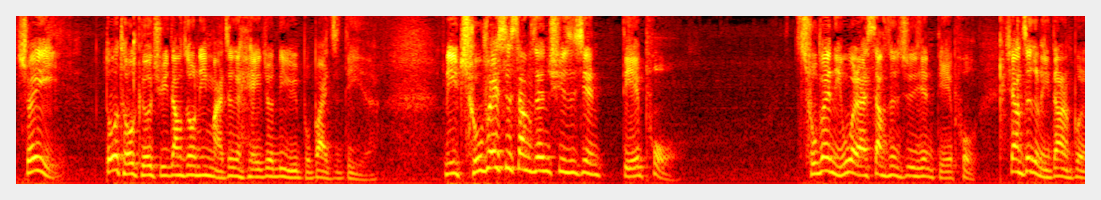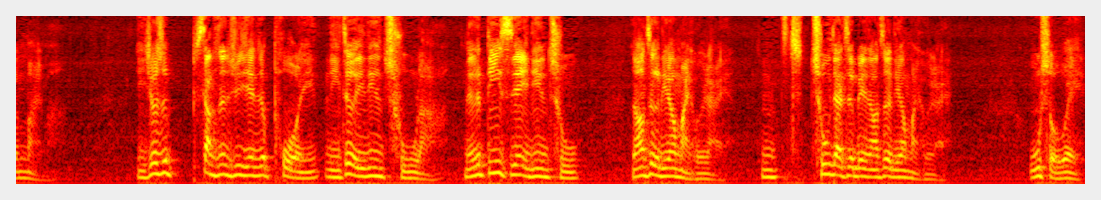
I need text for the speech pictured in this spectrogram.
所以多头格局当中，你买这个黑就立于不败之地了。你除非是上升趋势线跌破，除非你未来上升趋势线跌破，像这个你当然不能买嘛。你就是上升区间就破，你你这个一定是出啦，哪个第一时间一定出。然后这个地方买回来，你出在这边，然后这个地方买回来，无所谓，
